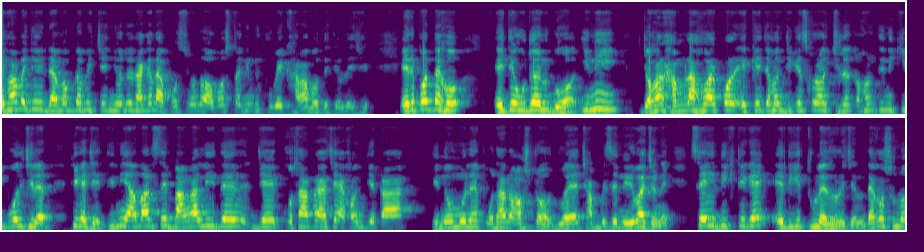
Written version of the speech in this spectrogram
এভাবে যদি ডেমোগ্রাফি চেঞ্জ হতে থাকে না, পশ্চিমবঙ্গের অবস্থা কিন্তু খুবই খারাপ হতে চলেছে। এরপর দেখো, এই যে উদয়ন গুহ, ইনি যখন হামলা হওয়ার পর একে যখন জিজ্ঞেস করা হচ্ছিল, তখন তিনি কি বলছিলেন? ঠিক আছে, তিনি আবার সে বাঙালিদের যে কথাটা আছে, এখন যেটা তৃণমূলের প্রধান অস্ত্র দু হাজার নির্বাচনে, সেই দিক থেকে এদিকে তুলে ধরেছেন। দেখো, শুনো।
